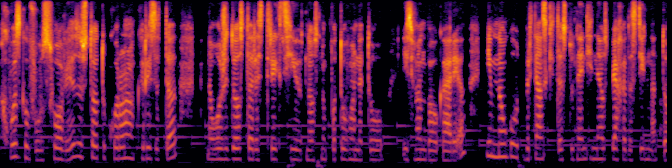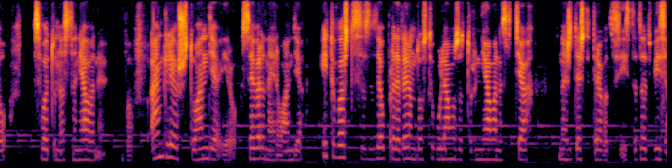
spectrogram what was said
хлъзгаво условие, защото корона кризата наложи доста рестрикции относно пътуването извън България и много от британските студенти не успяха да стигнат до своето настаняване в Англия, Шотландия и Северна Ирландия. И това ще създаде определено доста голямо затрудняване за тях, понеже те ще трябва да се издадат виза.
